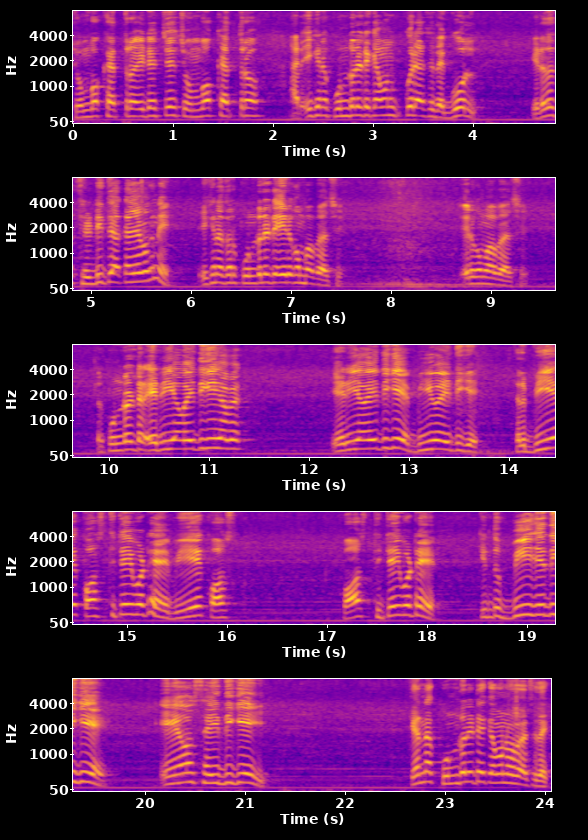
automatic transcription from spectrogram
চৌম্বক ক্ষেত্র, এটা হচ্ছে চৌম্বক ক্ষেত্র। আর এখানে কুণ্ডলীটা কেমন করে আছে দেখ, গোল। এটা তো থ্রি ডিতে আঁকা যাবে না এখানে ধর কুণ্ডলীটা এরকমভাবে আছে। এরকমভাবে আছে। তাহলে কুণ্ডলটার এরিয়াও এইদিকেই হবে। এরিয়াও এইদিকে বিও এইদিকে তাহলে বি এ কস থিটাই বটে বি এ কস কস বটে। কিন্তু বি যেদিকে এও সেই দিকেই। কেন কুণ্ডলীটা কেমনভাবে আছে দেখ,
